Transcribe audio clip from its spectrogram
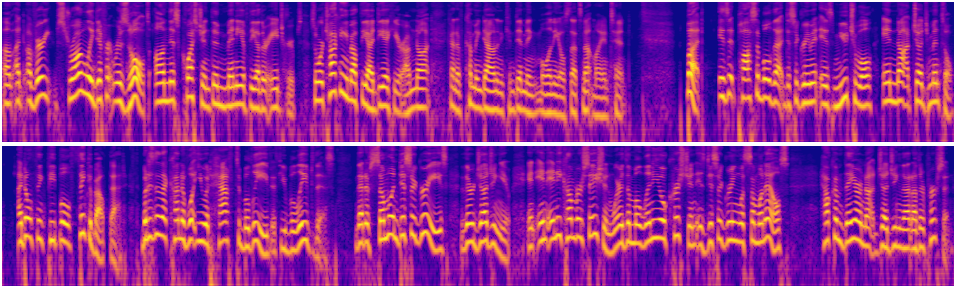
um, a, a very strongly different result on this question than many of the other age groups. So we're talking about the idea here. I'm not kind of coming down and condemning millennials. That's not my intent. But is it possible that disagreement is mutual and not judgmental? I don't think people think about that. But isn't that kind of what you would have to believe if you believed this? That if someone disagrees, they're judging you. And in any conversation where the millennial Christian is disagreeing with someone else, how come they are not judging that other person?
